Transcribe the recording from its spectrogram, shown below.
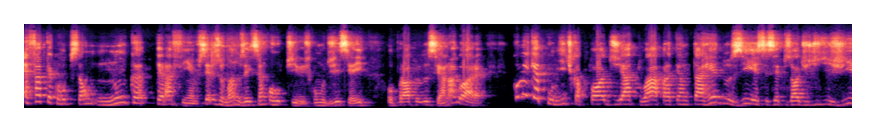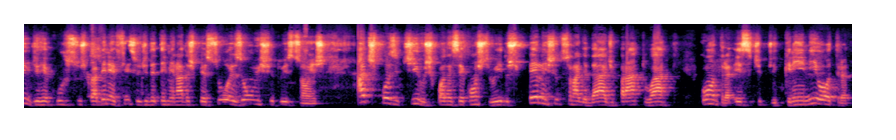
é fato que a corrupção nunca terá fim. Os seres humanos eles são corruptíveis, como disse aí o próprio Luciano. Agora, como é que a política pode atuar para tentar reduzir esses episódios de desvio de recursos para benefício de determinadas pessoas ou instituições? Há dispositivos que podem ser construídos pela institucionalidade para atuar contra esse tipo de crime. E outra,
